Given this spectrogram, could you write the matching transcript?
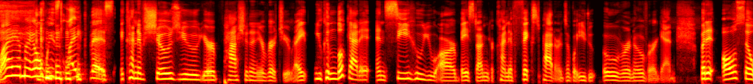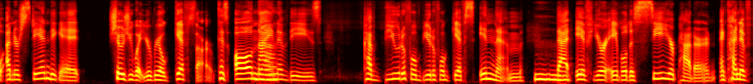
Why am I always like this? It kind of shows you your passion and your virtue, right? You can look at it and see who you are based on your kind of fixed patterns of what you do over and over again. But it also understanding it shows you what your real gifts are because all nine of these have beautiful, beautiful gifts in them Mhm. that if you're able to see your pattern and kind of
